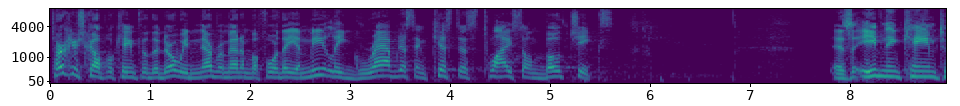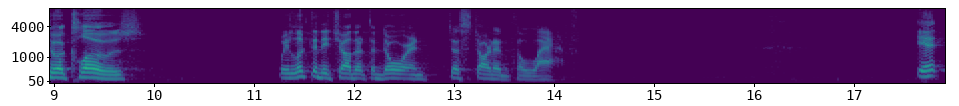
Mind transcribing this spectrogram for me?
Turkish couple came through the door. We'd never met them before. They immediately grabbed us and kissed us twice on both cheeks. As the evening came to a close, we looked at each other at the door and just started to laugh. It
